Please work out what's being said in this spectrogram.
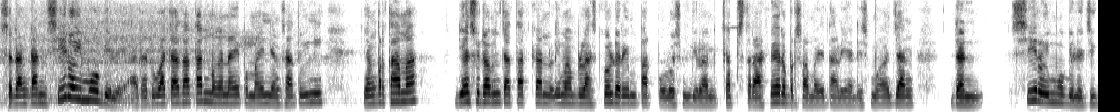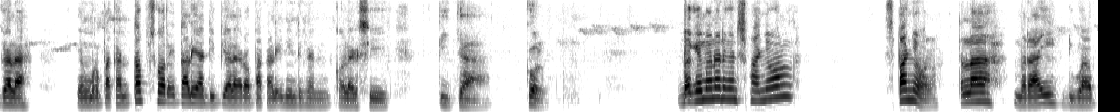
Sedangkan Siro Immobile ada dua catatan mengenai pemain yang satu ini. Yang pertama, dia sudah mencatatkan 15 gol dari 49 caps terakhir bersama Italia di semua ajang dan Siro Immobile juga lah yang merupakan top skor Italia di Piala Eropa kali ini dengan koleksi 3 gol. Bagaimana dengan Spanyol? Spanyol telah meraih 21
